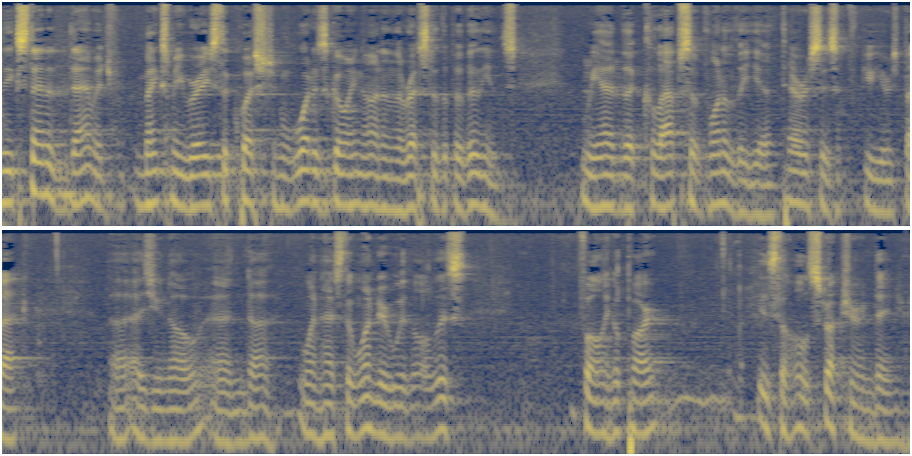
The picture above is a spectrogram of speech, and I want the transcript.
The extent of the damage makes me raise the question what is going on in the rest of the pavilions? We had the collapse of one of the uh, terraces a few years back, uh, as you know, and uh, one has to wonder with all this falling apart, is the whole structure in danger?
